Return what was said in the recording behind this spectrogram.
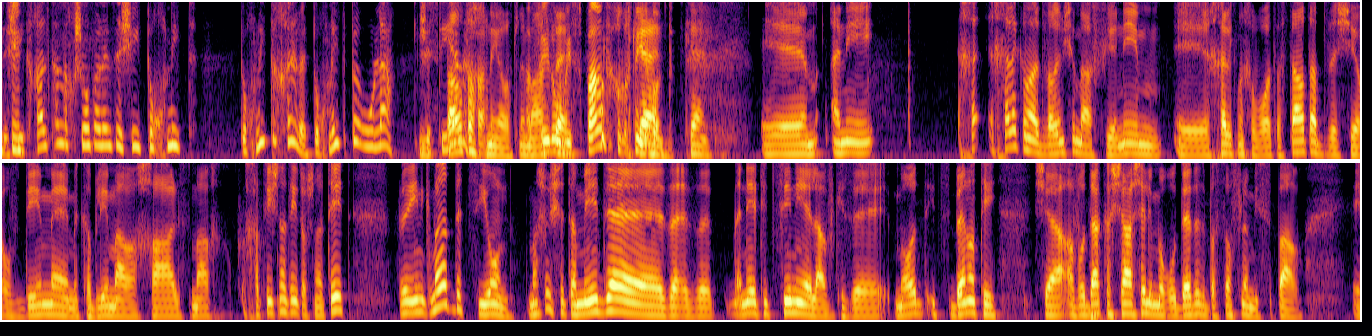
זה שהתחלת לחשוב על איזושהי תוכנית. תוכנית אחרת, תוכנית פעולה, שתהיה לך. מספר תוכניות, למעשה. אפילו מספר תוכניות. כן, כן. אמ, אני... חלק מהדברים שמאפיינים אה, חלק מחברות הסטארט-אפ זה שעובדים אה, מקבלים הערכה על סמך חצי שנתית או שנתית, והיא נגמרת בציון, משהו שתמיד, אה, זה, זה, אני הייתי ציני אליו, כי זה מאוד עצבן אותי שהעבודה קשה שלי מרודדת בסוף למספר. אמ,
